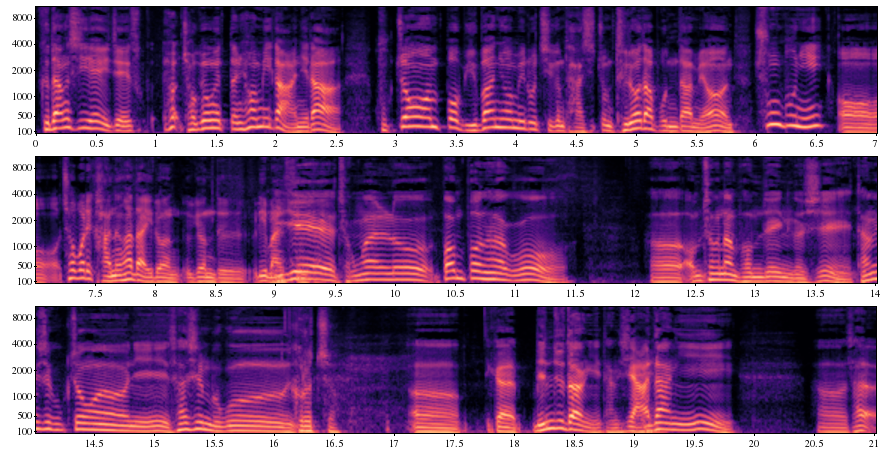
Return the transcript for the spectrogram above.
그 당시에 이제 혀- 적용했던 혐의가 아니라 국정원법 위반 혐의로 지금 다시 좀 들여다 본다면 충분히 어 처벌이 가능하다 이런 의견들이 많습니다. 이게 정말로 뻔뻔하고 어, 엄청난 범죄인 것이 당시 국정원이 사실 무근 그렇죠. 어 그러니까 민주당이 당시 야당이 어 사-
